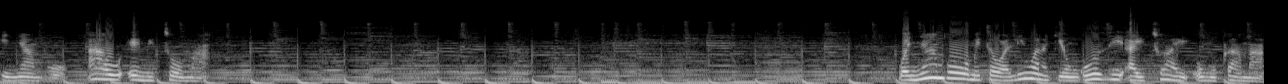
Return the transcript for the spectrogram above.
kinyambo au emitoma. Wanyambo wametawaliwa na kiongozi aitwaye Omukama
